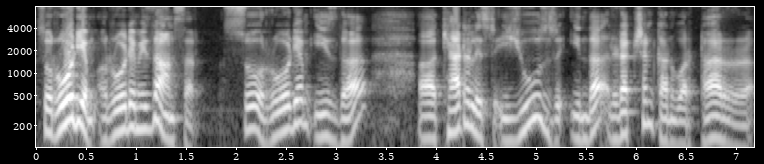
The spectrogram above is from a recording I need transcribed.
so rhodium rhodium is the answer. So rhodium is the uh, catalyst used in the reduction converter.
